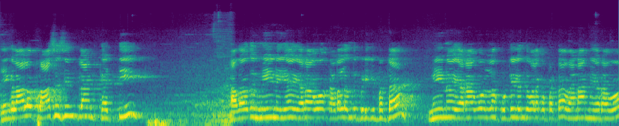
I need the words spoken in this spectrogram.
எங்களால் ப்ராசஸிங் பிளான்ட் கட்டி அதாவது மீனையோ இறாவோ கடல்லேருந்து பிடிக்கப்பட்ட மீனோ இறாவோ இல்லை குட்டையிலேருந்து வளர்க்கப்பட்ட வேணாம் இறாவோ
